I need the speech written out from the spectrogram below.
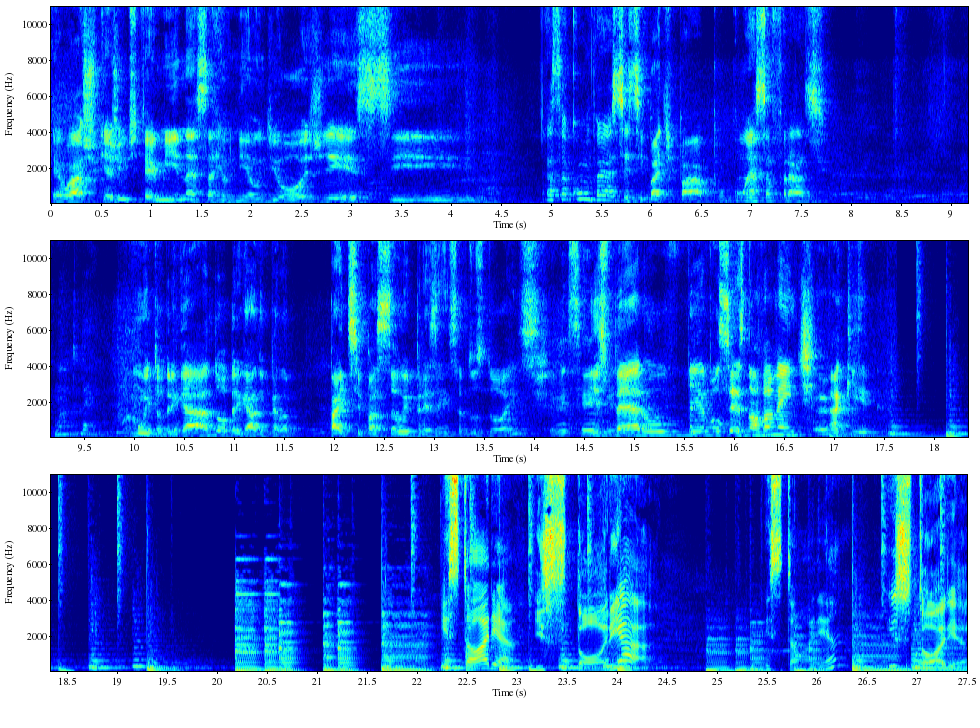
Eu acho que a gente termina essa reunião de hoje, esse essa conversa, esse bate-papo com essa frase. Muito bem. Muito obrigado, obrigado pela participação e presença dos dois. Sempre. Espero ver vocês novamente É. aqui. História. História? História. História.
